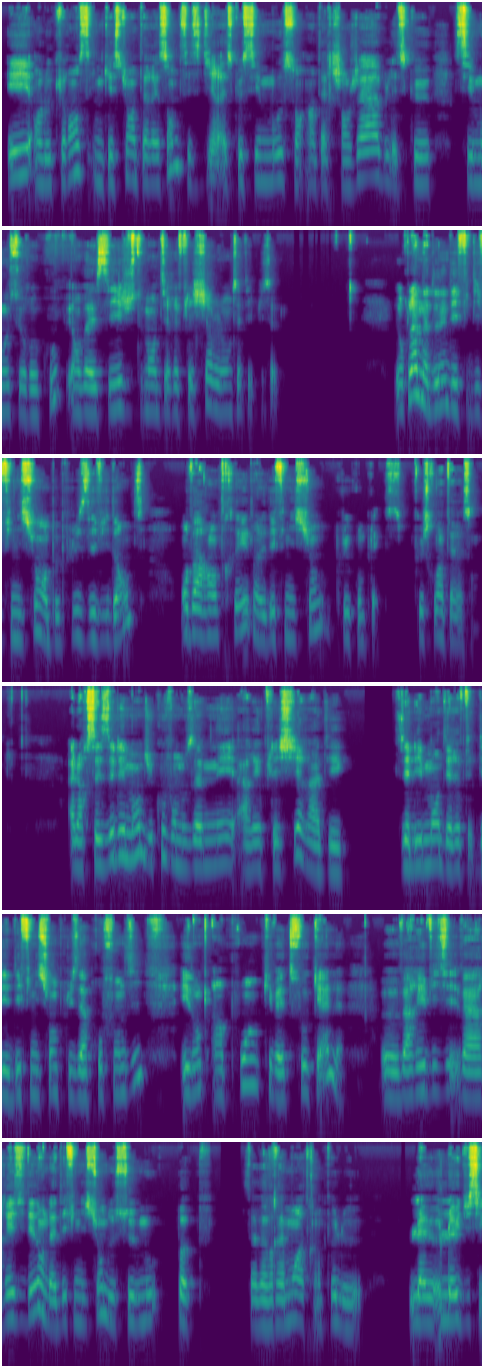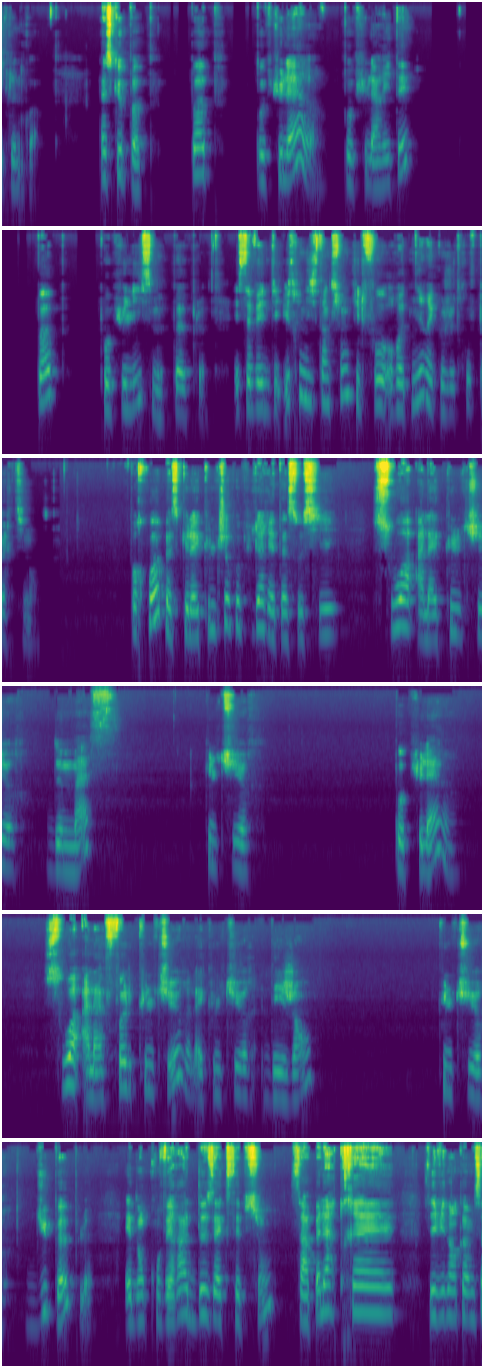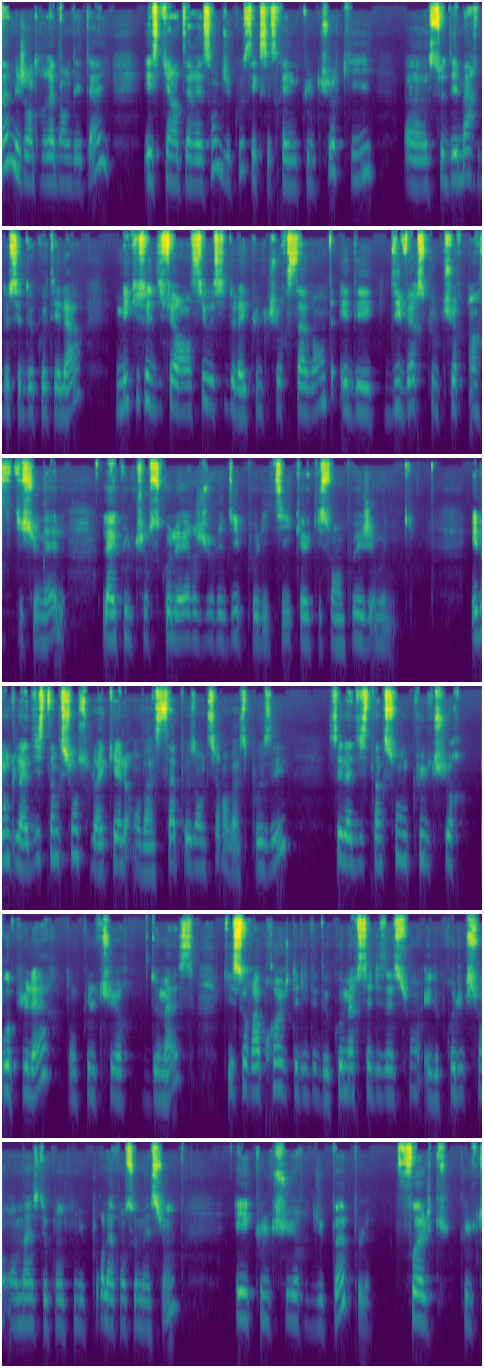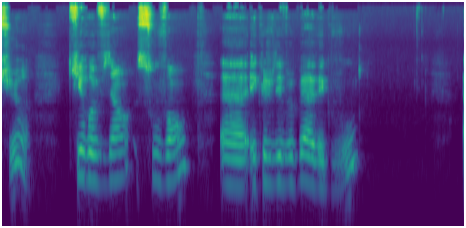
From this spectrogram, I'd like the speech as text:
Et en l'occurrence, une question intéressante, c'est de se dire est-ce que ces mots sont interchangeables? Est-ce que ces mots se recoupent? Et on va essayer justement d'y réfléchir le long de cet épisode. Donc là, on a donné des définitions un peu plus évidentes. On va rentrer dans les définitions plus complexes, que je trouve intéressantes. Alors ces éléments, du coup, vont nous amener à réfléchir à des éléments, des, définitions plus approfondies. Et donc un point qui va être focal euh, va, va résider dans la définition de ce mot pop. Ça va vraiment être un peu l'œil du cyclone, quoi. Parce que pop, pop, populaire, popularité, pop, populisme, peuple. Et ça va être une distinction qu'il faut retenir et que je trouve pertinente. Pourquoi? Parce que la culture populaire est associée soit à la culture de masse, culture populaire, soit à la folle culture, la culture des gens, culture du peuple. Et donc on verra deux exceptions. Ça n'a pas l'air très évident comme ça, mais j'entrerai dans le détail. Et ce qui est intéressant du coup, c'est que ce serait une culture qui euh, se démarque de ces deux côtés-là, mais qui se différencie aussi de la culture savante et des diverses cultures institutionnelles, la culture scolaire, juridique, politique, euh, qui sont un peu hégémoniques. Et donc la distinction sur laquelle on va s'apesantir, on va se poser, c'est la distinction culture populaire, donc culture de masse, qui se rapproche de l'idée de commercialisation et de production en masse de contenu pour la consommation, et culture du peuple, folk culture, qui revient souvent euh, et que je vais développer avec vous,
